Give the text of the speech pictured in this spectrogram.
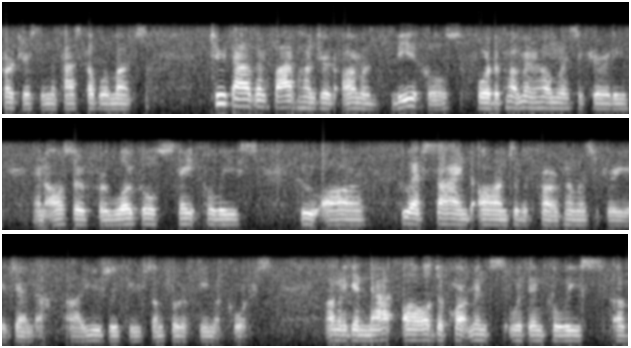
purchased in the past couple of months 2,500 armored vehicles for Department of Homeland Security and also for local state police who are who have signed on to the Department of Homeland Security agenda, uh, usually through some sort of FEMA course. Um, and again, not all departments within police of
